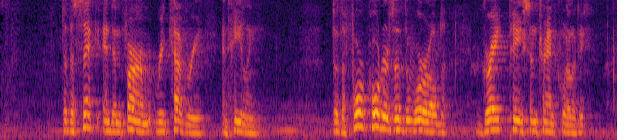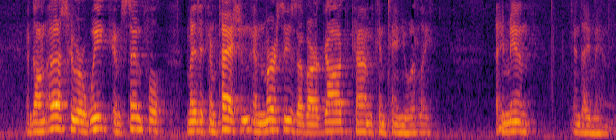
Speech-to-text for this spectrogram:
to the sick and infirm, recovery and healing, to the four quarters of the world, great peace and tranquility. And on us who are weak and sinful, may the compassion and mercies of our God come continually. Amen and amen.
